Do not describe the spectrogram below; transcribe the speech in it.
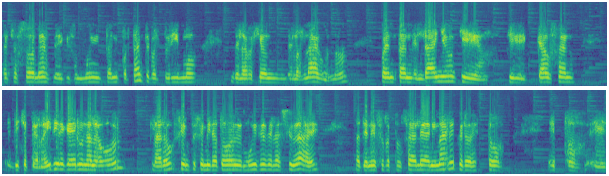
en estas zonas que son muy tan importantes para el turismo de la región de los lagos, ¿no? Cuentan el daño que, causan dichos perros. Ahí tiene que haber una labor claro, siempre se mira todo muy desde las ciudades, a tener sus responsables animales, pero estos, estos eh,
